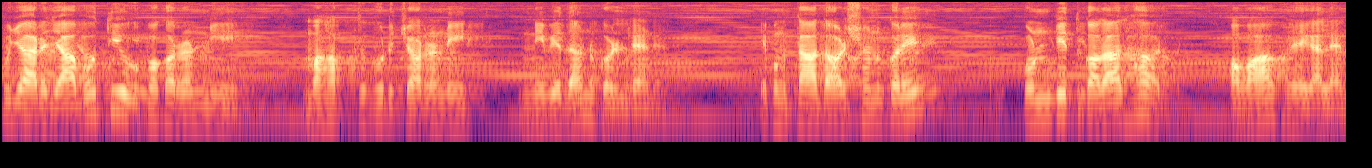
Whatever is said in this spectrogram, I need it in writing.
পূজার যাবতীয় উপকরণ নিয়ে মহাপ্রভুর চরণে নিবেদন করলেন এবং তা দর্শন করে পণ্ডিত গদাধর অবাক হয়ে গেলেন।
